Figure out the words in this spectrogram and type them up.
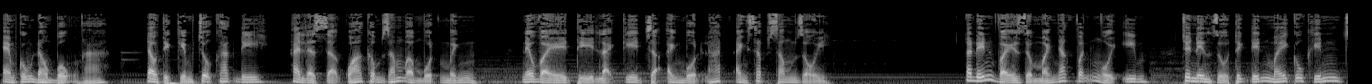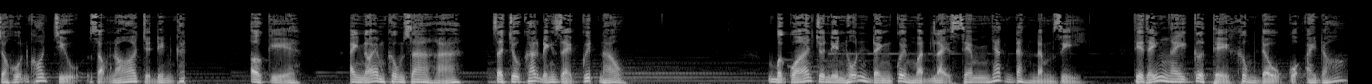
Em cũng đau bụng hả? Đau thì kiếm chỗ khác đi, Hay là sợ quá không dám ở một mình? Nếu vậy thì lại kia chờ anh một lát, Anh sắp xong rồi. Nó đến vậy rồi mà nhắc vẫn ngồi im, cho nên dù thích đến mấy cũng khiến cho hỗn khó chịu, Giọng nó trở nên gắt. Ờ kìa, Anh nói em không ra hả? Ra chỗ khác đánh giải quyết nào. Bực quá cho nên hỗn đành quay mặt lại xem nhắc đang làm gì. Thì thấy ngay cơ thể không đầu của ai đó.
